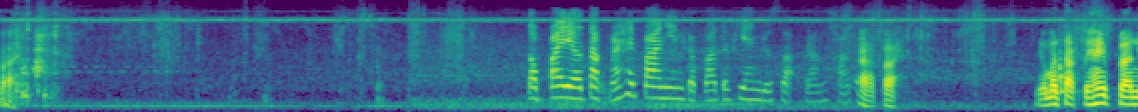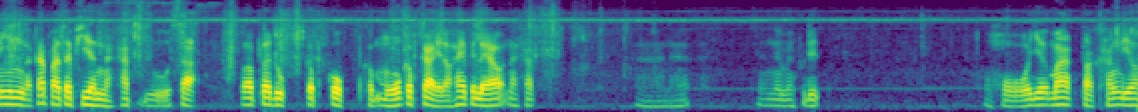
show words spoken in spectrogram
ไปต่อไปเดี๋ยวตักไปให้ปลาเนียนกับปลาตะเพียนอยู่สระกันครับอ่าไปเดี๋ยวมาตักไปให้ปลานิลแล้วก็ปลาตะเพียนนะครับ อยู่สระเพราะปลาดุกกับกบกับหมูกับไก่เราให้ไปแล้วนะครับอ่านะฮะ นี่นไหมพุดิตโอ้โห เยอะมากตักครั้งเดียว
